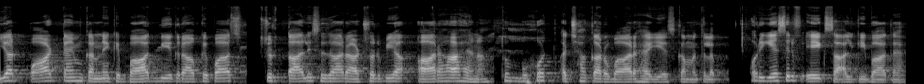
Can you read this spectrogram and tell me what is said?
यार पार्ट टाइम करने के बाद भी अगर आपके पास चौतालीस हज़ार आठ सौ रुपया आ रहा है ना तो बहुत अच्छा कारोबार है ये इसका मतलब। और ये सिर्फ़ एक साल की बात है।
